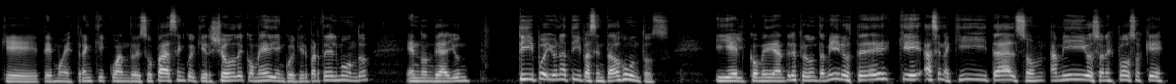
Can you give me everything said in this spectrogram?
que te muestran que cuando eso pasa en cualquier show de comedia en cualquier parte del mundo, en donde hay un tipo y una tipa sentados juntos y el comediante les pregunta, mire, ¿ustedes qué hacen aquí y tal? ¿Son amigos? ¿Son esposos? ¿Qué?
